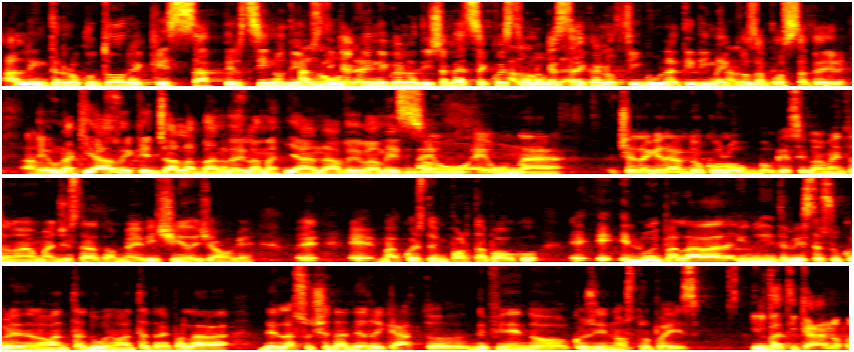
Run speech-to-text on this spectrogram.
all'interlocutore che sa persino di Ustica, Allude. quindi quello dice, beh se questo Allude. è uno che sa di quello, figurati di me Allude. cosa può sapere. È una chiave che già la banda della Magliana aveva messo. Ma è, un, è una... C'era Gerardo Colombo, che sicuramente non è un magistrato a me vicino, diciamo che, eh, eh, ma questo importa poco, e, e, lui parlava in un'intervista sul Corriere del 92-93, parlava della società del ricatto, definendo così il nostro paese il Vaticano.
